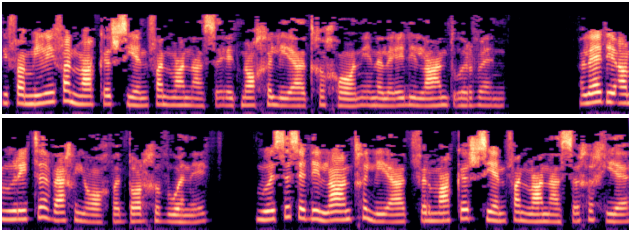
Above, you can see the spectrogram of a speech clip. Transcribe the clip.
Die familie van Makker sien van Manasse het nog geleerd gegaan en hulle het die land oorwin. Hulle het die Amorite weggejaag wat daar gewoon het. Mooses het die land geleerd vir Makker sien van Manasse gegee,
